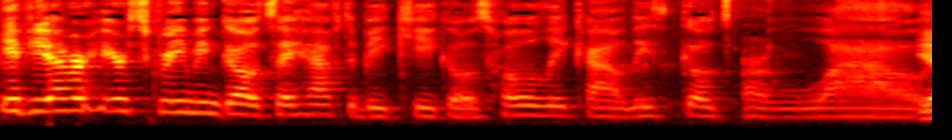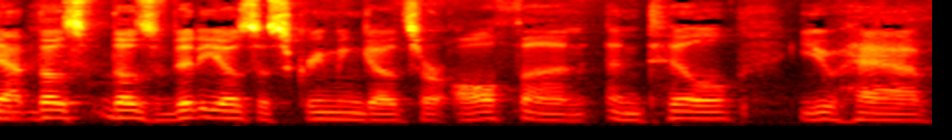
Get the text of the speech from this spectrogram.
if you ever hear screaming goats, they have to be Kikos. Holy cow, these goats are loud. Yeah, those those videos of screaming goats are all fun until you have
